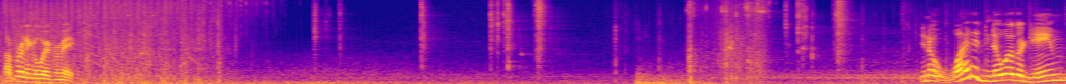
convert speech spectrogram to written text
Stop running away from me. You know, why did no other game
